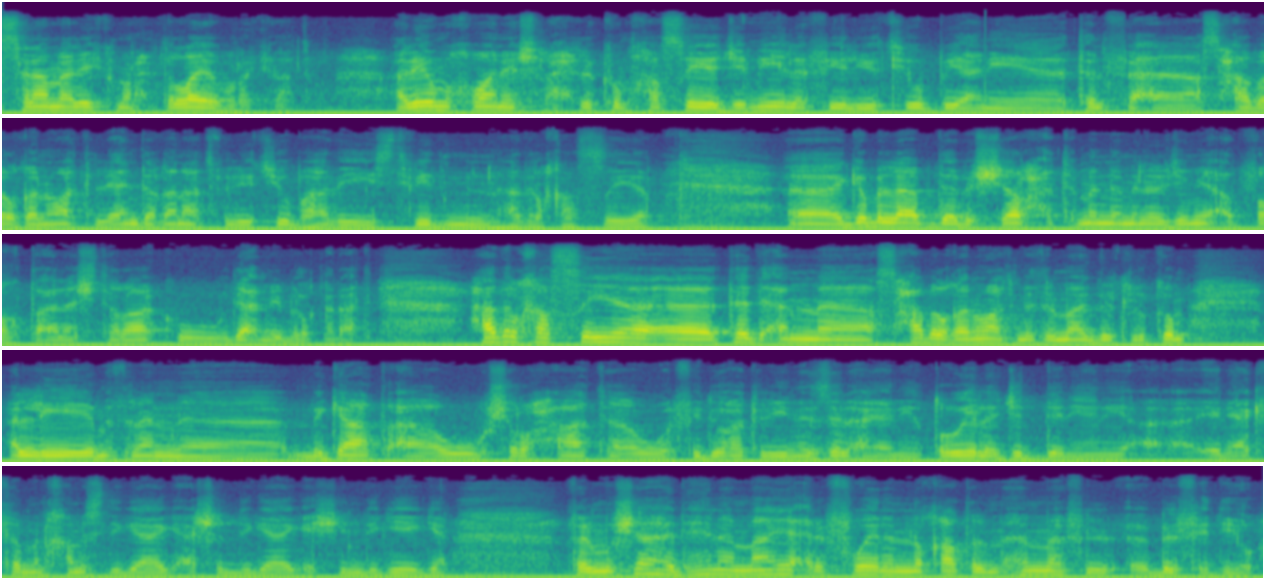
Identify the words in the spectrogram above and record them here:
السلام عليكم ورحمة الله وبركاته. اليوم إخواني أشرح لكم خاصية جميلة في اليوتيوب يعني تنفع أصحاب القنوات اللي عنده قناة في اليوتيوب هذه يستفيد من هذه الخاصية. قبل لا أبدأ بالشرح أتمنى من الجميع الضغط على اشتراك ودعمي بالقناة. هذه الخاصية آه، تدعم أصحاب القنوات مثل ما قلت لكم اللي مثلا آه، مقاطع أو شروحات أو الفيديوهات اللي ينزلها يعني طويلة جدا يعني يعني أكثر من خمس دقائق 10 دقائق 20 دقيقة فالمشاهد هنا ما يعرف وين النقاط المهمة في بالفيديو.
